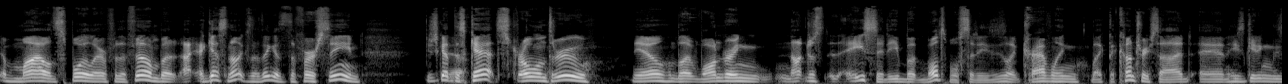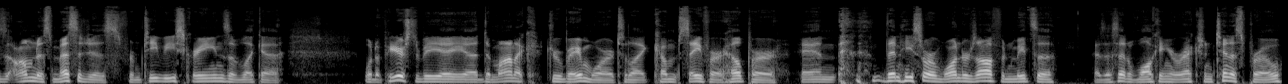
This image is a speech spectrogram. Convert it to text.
a mild spoiler for the film, but I, I guess not because I think it's the first scene. You just got this cat strolling through, you know, like wandering not just a city but multiple cities. He's like traveling like the countryside, and he's getting these ominous messages from TV screens of like a what appears to be a, uh demonic Drew Barrymore to like come save her, help her, and then he sort of wanders off and meets a, as I said, a walking erection tennis pro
